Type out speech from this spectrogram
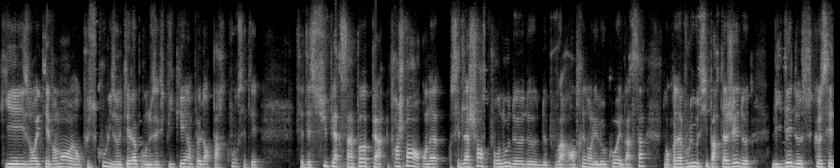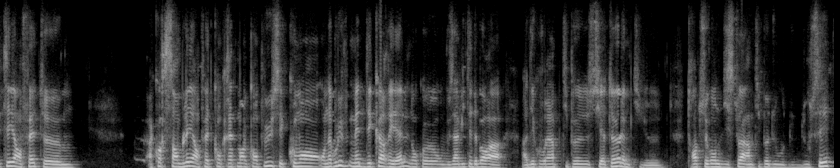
qui ils ont été vraiment en plus cool. Ils ont été là pour nous expliquer un peu leur parcours. C'était c'était super sympa. Franchement, on a c'est de la chance pour nous de, de, de pouvoir rentrer dans les locaux et de voir ça. Donc, on a voulu aussi partager de l'idée de ce que c'était en fait. euh, à quoi ressemblait en fait concrètement le campus et comment on a voulu mettre des cas réels. Donc, euh, on vous a invité d'abord à, à découvrir un petit peu Seattle, un petit euh, 30 secondes d'histoire, un petit peu d'où c'est,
